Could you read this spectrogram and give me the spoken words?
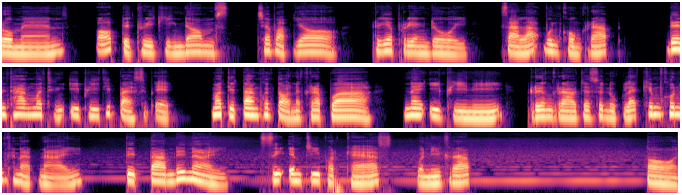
Romance of the Three Kingdoms ฉบับย่อ เรียบเรียงโดย สาระบุญคงครับ เดินทางมาถึง EP ที่ 81 มาติดตามกันต่อนะครับว่า ใน EP นี้เรื่องราวจะสนุกและเข้มข้นขนาดไหน ติดตามได้ใน CMG Podcast วันนี้ครับ ตอน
